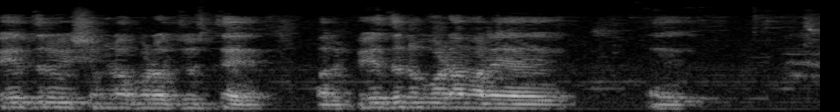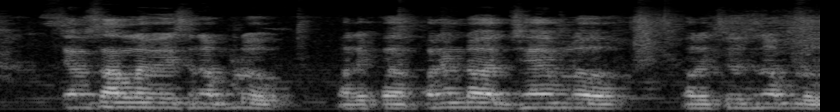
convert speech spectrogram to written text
పేదల విషయంలో కూడా చూస్తే మరి పేదను కూడా మరి చెరసాలలో వేసినప్పుడు మరి పన్నెండో అధ్యాయంలో మరి చూసినప్పుడు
